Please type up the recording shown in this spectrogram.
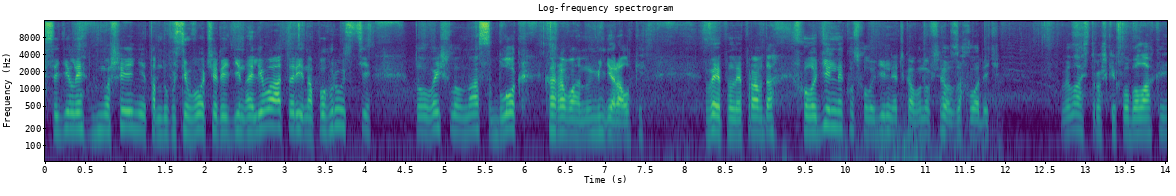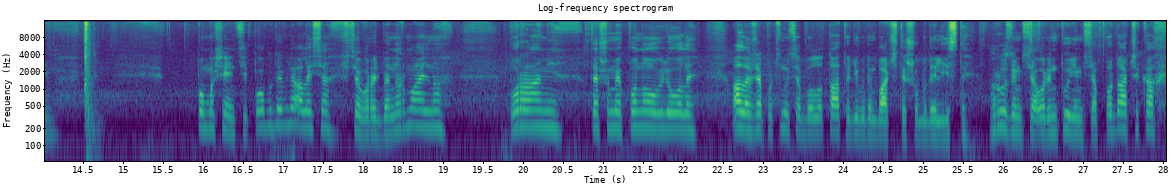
сиділи в машині, там, допустимо, в очереді на елеваторі, на погрузці, то вийшло в нас блок каравану мінералки. Випили, правда, в холодильнику, з холодильничка воно все заходить. Вилазь трошки побалакаємо. По машинці подивлялися, все вроді нормально. По рамі, те, що ми поновлювали. Але вже почнуться болота, тоді будемо бачити, що буде лізти. Грузимося, орієнтуємося по датчиках.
